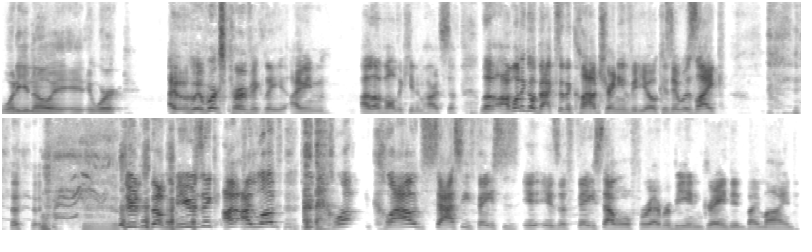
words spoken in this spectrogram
what do you know? It, it worked. I, it works perfectly. I mean, I love all the Kingdom Hearts stuff. I want to go back to the cloud training video because it was like dude, the music I, I love. Dude, Cl- Cloud's sassy face is, is a face that will forever be ingrained in my mind.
